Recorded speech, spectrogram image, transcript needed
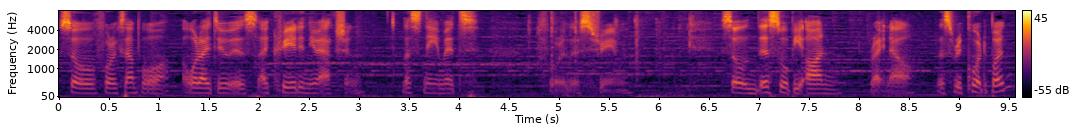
So for example, what I do is I create a new action. Let's name it for the stream. So this will be on right now. This record button,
